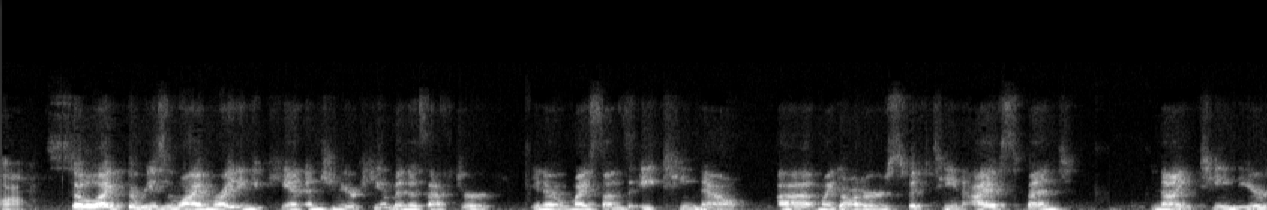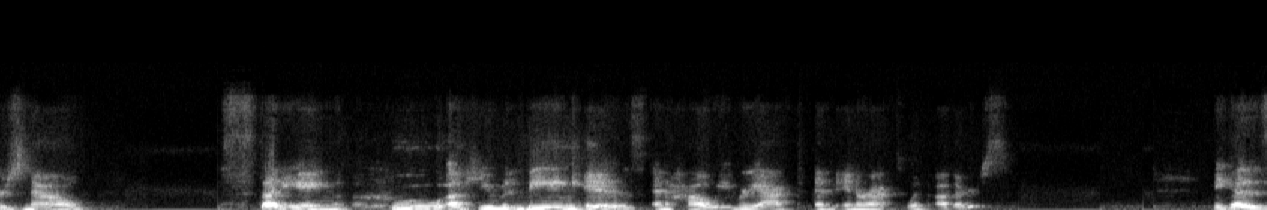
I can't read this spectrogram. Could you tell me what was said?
Wow. So, like, the reason why I'm writing You Can't Engineer Human is after, you know, my son's 18 now, uh, my daughter's 15. I have spent 19 years now studying who a human being is and how we react and interact with others. Because,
